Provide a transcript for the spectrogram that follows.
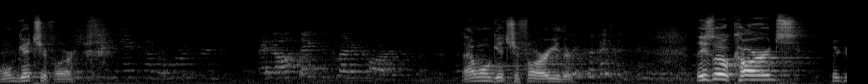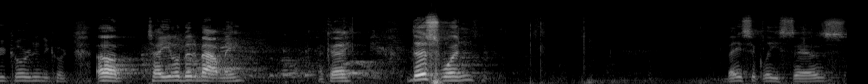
Won't get you far. And I'll take the credit cards. That won't get you far either. These little cards, pick a card, any card, uh, tell you a little bit about me. Okay? This one basically says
